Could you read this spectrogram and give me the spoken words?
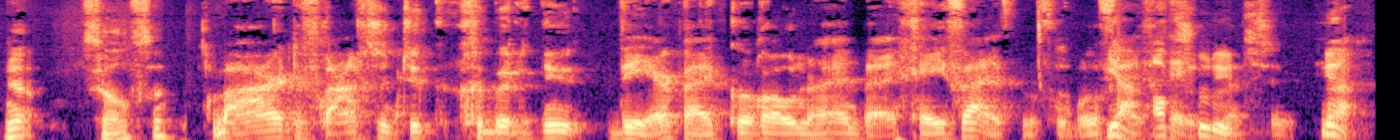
Ja, hetzelfde. Maar de vraag is natuurlijk, gebeurt het nu weer bij corona en bij G5 bijvoorbeeld? Ja, absoluut. Ja,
